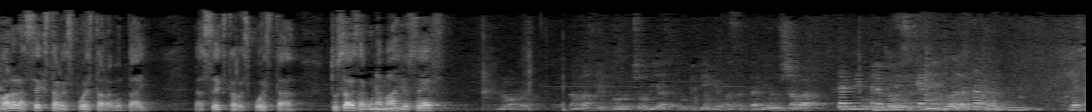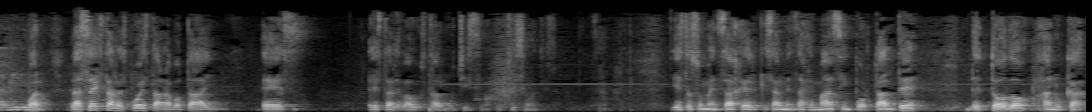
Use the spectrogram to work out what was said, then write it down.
Ahora la sexta respuesta, Rabotay. La sexta respuesta. ¿Tú sabes alguna más, Yosef? No, nada más que por ocho días, porque tiene que pasar también un Shabbat. Bueno, la sexta respuesta, Rabotai, es, esta le va a gustar muchísimo, muchísimo, muchísimo. Y esto es un mensaje, quizá el mensaje más importante de todo Hanukkah.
